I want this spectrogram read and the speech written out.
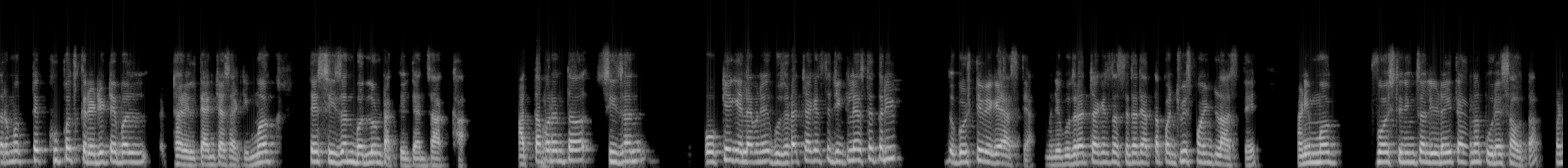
तर मग ते खूपच क्रेडिटेबल ठरेल त्यांच्यासाठी. मग ते सीझन बदलून टाकतील त्यांचा अख्खा. आतापर्यंत सीझन ओके गेलाय म्हणजे गुजरातच्या अगेन्स्ट जिंकले असते तरी गोष्टी वेगळ्या असत्या. म्हणजे गुजरातच्या अगेन्स्ट असते तर ते आता पंचवीस पॉईंटला असते. आणि मग फर्स्ट इनिंगचा लीडही त्यांना पुरेसा होता. पण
